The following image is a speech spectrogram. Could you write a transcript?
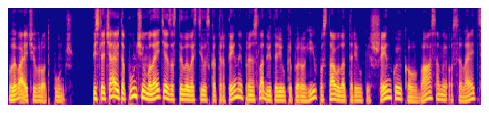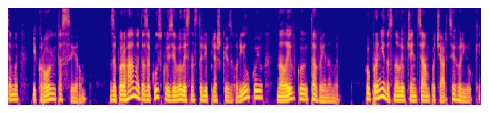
вливаючи в рот пунч. Після чаю та пунчів Мелетія застелила стіл з катертиною, принесла дві тарілки пирогів, поставила тарілки з шинкою, ковбасами, оселедцями, ікрою та сиром. За пирогами та закускою з'явились на столі пляшки з горілкою, наливкою та винами. Копронідос налив ченцям по чарці горілки.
